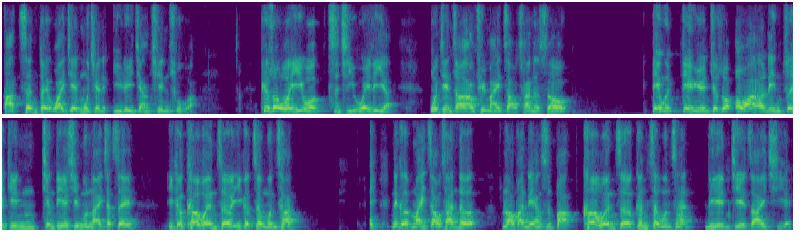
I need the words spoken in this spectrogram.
把针对外界目前的疑虑讲清楚啊。譬如说我以我自己为例啊，我今天早上去买早餐的时候，店员店员就说：“哦啊，您最近见这些新闻那也叫这。”一个柯文哲，一个郑文灿，那个卖早餐的老板娘是把柯文哲跟郑文灿连接在一起，哎，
